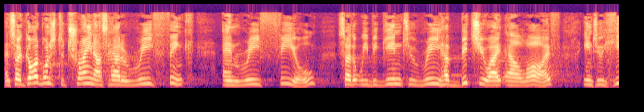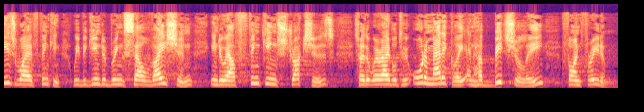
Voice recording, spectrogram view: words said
And so God wants to train us how to rethink and re-feel so that we begin to rehabituate our life into His way of thinking. We begin to bring salvation into our thinking structures so that we're able to automatically and habitually find freedom.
